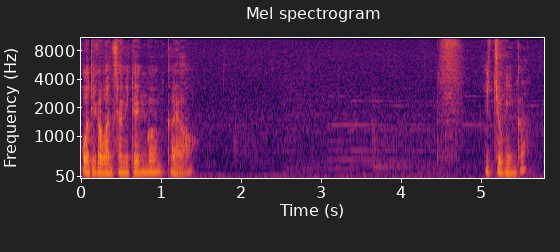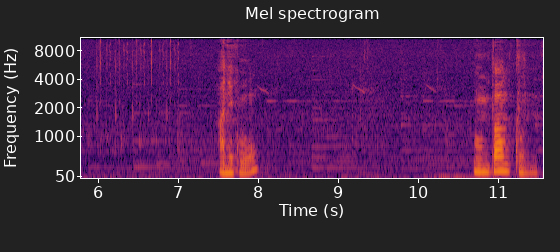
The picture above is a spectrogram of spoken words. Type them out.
어디가 완성이 된 걸까요? 이쪽인가? 아니고 운반꾼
